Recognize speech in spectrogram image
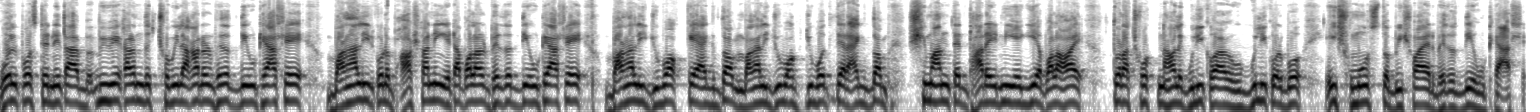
গোলপোস্টে নেতা বিবেকানন্দের ছবি লাগানোর ভেতর দিয়ে উঠে আসে, বাঙালির কোনো ভাষা নেই এটা বলার ভেতর দিয়ে উঠে আসে, বাঙালি যুবককে একদম, বাঙালি যুবক যুবতীদের একদম সীমান্তের ধারে নিয়ে গিয়ে বলা হয়, তোরা ছোট না হলে গুলি করা, গুলি করব, এই সমস্ত বিষয়ের ভেতর দিয়ে উঠে আসে।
